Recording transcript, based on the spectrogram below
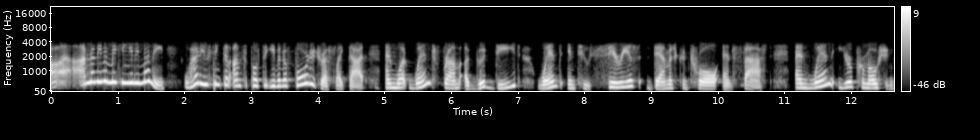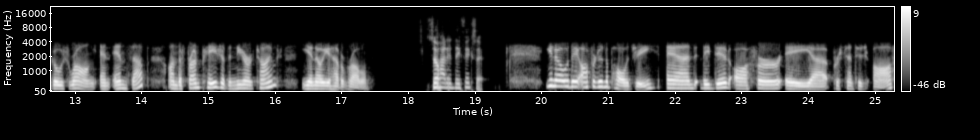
I, I'm not even making any money. How do you think that I'm supposed to even afford a dress like that? And what went from a good deed went into serious damage control and fast. And when your promotion goes wrong and ends up on the front page of the New York Times, you know you have a problem. So how did they fix it? You know, they offered an apology and they did offer a uh, percentage off,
